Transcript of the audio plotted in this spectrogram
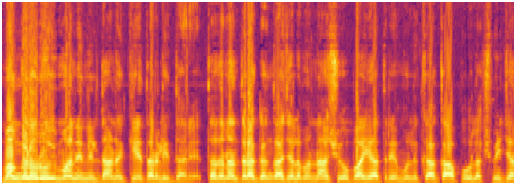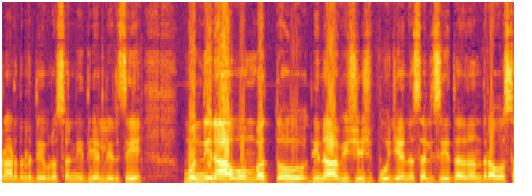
ಮಂಗಳೂರು ವಿಮಾನ ನಿಲ್ದಾಣಕ್ಕೆ ತರಲಿದ್ದಾರೆ ತದನಂತರ ಗಂಗಾಜಲವನ್ನು ಶೋಭಾಯಾತ್ರೆಯ ಮೂಲಕ ಕಾಪು ಲಕ್ಷ್ಮೀ ಜನಾರ್ದನ ದೇವರ ಸನ್ನಿಧಿಯಲ್ಲಿರಿಸಿ ಮುಂದಿನ ಒಂಬತ್ತು ದಿನ ವಿಶೇಷ ಪೂಜೆಯನ್ನು ಸಲ್ಲಿಸಿ ತದನಂತರ ಹೊಸ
